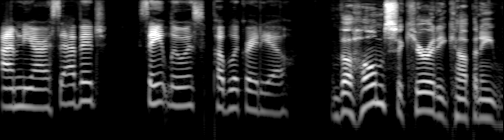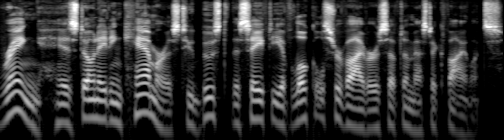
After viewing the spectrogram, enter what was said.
I'm Niara Savage, St. Louis Public Radio. The home security company Ring is donating cameras to boost the safety of local survivors of domestic violence.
